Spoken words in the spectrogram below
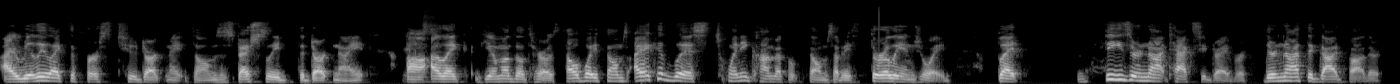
I really like the first two Dark Knight films, especially The Dark Knight. Uh, I like Guillermo del Toro's Hellboy films. I could list 20 comic book films that I thoroughly enjoyed, but these are not Taxi Driver. They're not The Godfather.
